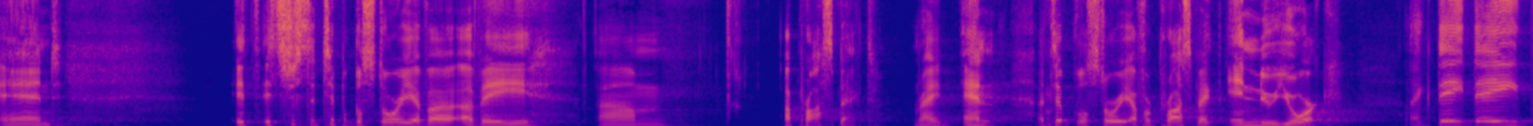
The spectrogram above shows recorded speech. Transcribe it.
and it's it's just a typical story of a of a um, a prospect, right? And a typical story of a prospect in New York. Like they they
